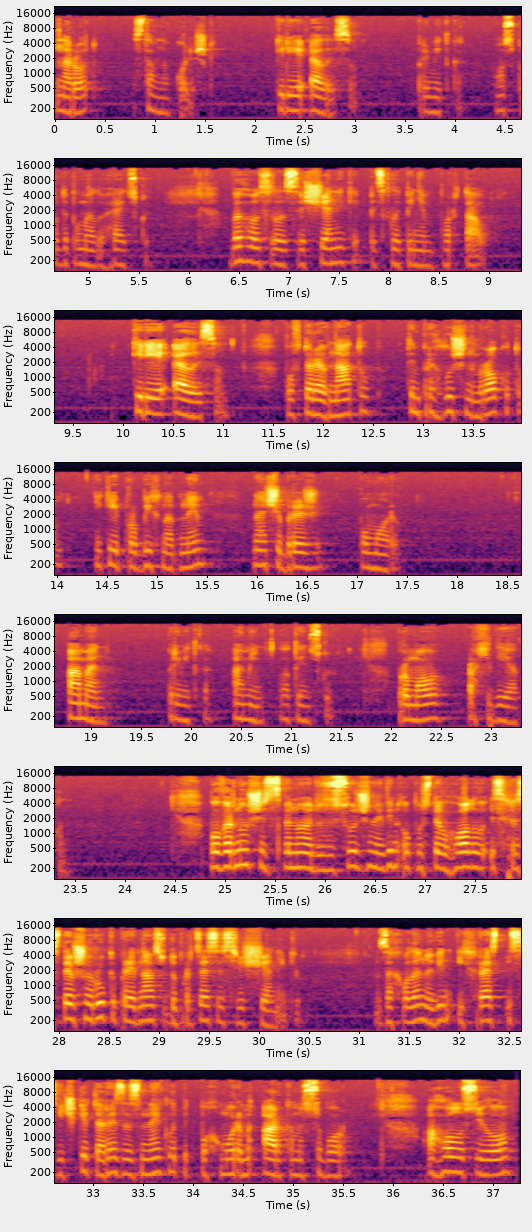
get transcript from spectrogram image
Народ став навколішки. Кіріє Елісон, примітка, Господи, помилуй грецькою, виголосили священики під склепінням порталу. Кіріє Елісон повторив натовп тим приглушеним рокотом, який пробіг над ним, наче брижі по морю. Амен. Примітка. Амінь латинською, промовив архідіякон. Повернувшись спиною до засудженої, він опустив голову і, схрестивши руки, приєднався до процесу священиків. За хвилину він і хрест, і свічки та ризи зникли під похмурими арками собору, а голос його,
